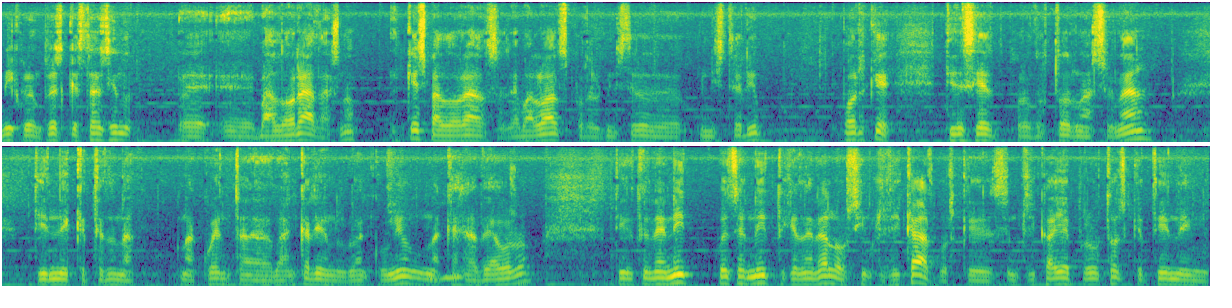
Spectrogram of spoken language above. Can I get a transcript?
microempresas que están siendo eh, eh, valoradas, ¿no? ¿Qué es valoradas? Evaluadas por el Ministerio, ministerio porque tiene que ser productor nacional, tiene que tener una, cuenta bancaria en el Banco Unión, una caja de ahorro, tiene que tener NIT, puede ser NIT general o simplificado, porque simplificado hay productores que tienen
